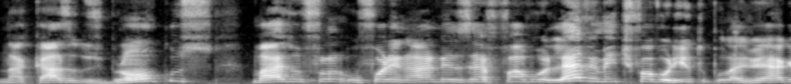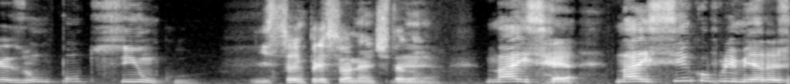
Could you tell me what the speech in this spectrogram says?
na casa dos Broncos, mas o, o 49ers é favor, levemente favorito por Las Vegas, 1.5. Isso é impressionante também. É. Nas, é, nas cinco primeiras,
